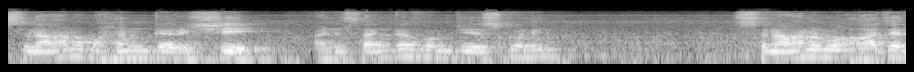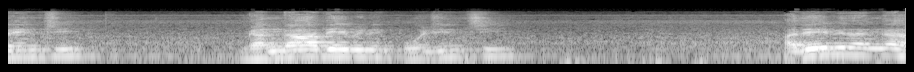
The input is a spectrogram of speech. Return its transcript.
స్నానమహంకరిష్యే అని సంకల్పం చేసుకొని స్నానము ఆచరించి గంగాదేవిని పూజించి అదేవిధంగా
